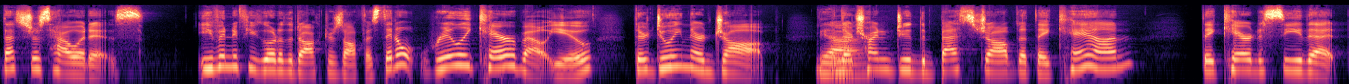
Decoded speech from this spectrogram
that's just how it is. Even if you go to the doctor's office, they don't really care about you. They're doing their job. Yeah. And they're trying to do the best job that they can. They care to see that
